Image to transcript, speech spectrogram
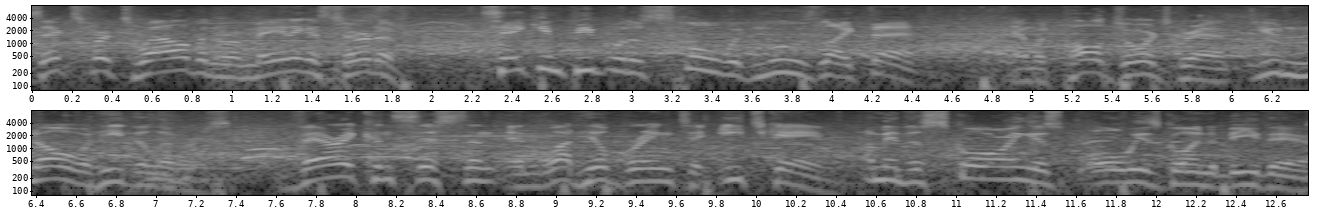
6 for 12 and remaining assertive. Taking people to school with moves like that. And with Paul George, Grant, you know what he delivers. Very consistent in what he'll bring to each game. I mean, the scoring is always going to be there,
